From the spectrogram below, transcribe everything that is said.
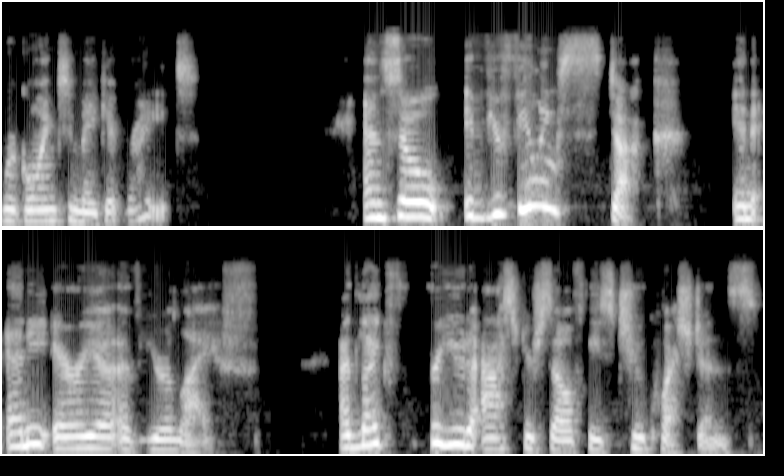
we're going to make it right. And so, if you're feeling stuck, in any area of your life, I'd like for you to ask yourself these two questions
